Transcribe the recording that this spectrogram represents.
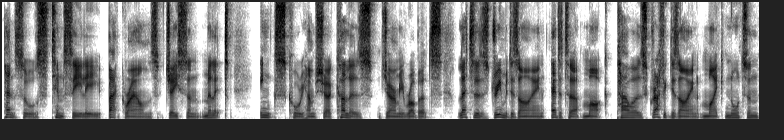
pencils Tim Seeley, backgrounds Jason Millett, Inks, Corey Hampshire. Colors, Jeremy Roberts. Letters, Dreamer Design. Editor, Mark Powers. Graphic Design, Mike Norton.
